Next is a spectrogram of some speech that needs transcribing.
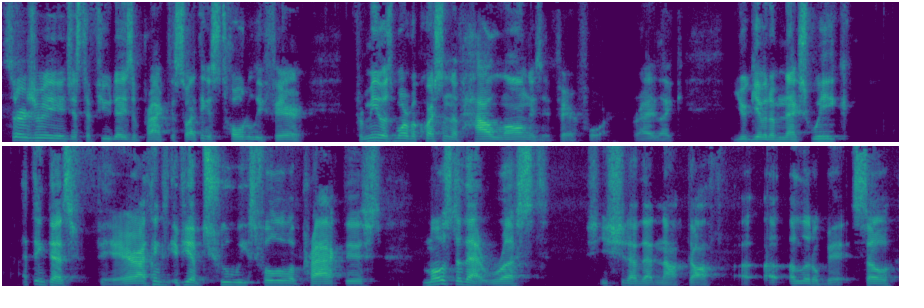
surgery, just a few days of practice. So I think it's totally fair. For me, it was more of a question of how long is it fair for, right? Like you're giving him next week. I think that's fair. I think if you have two weeks full of practice, most of that rust, you should have that knocked off a, a, a little bit. So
